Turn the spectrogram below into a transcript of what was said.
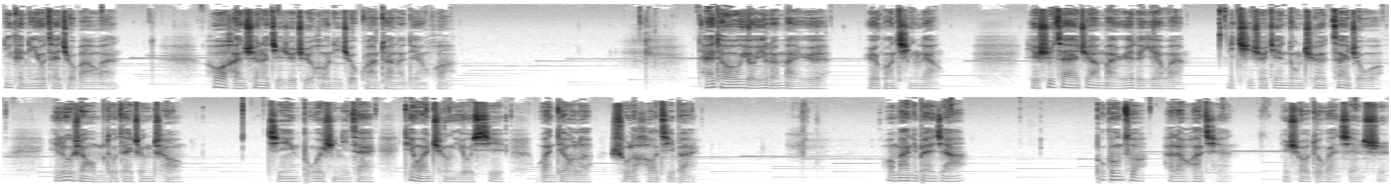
你肯定又在酒吧玩。和我寒暄了几句之后，你就挂断了电话。抬头有一轮满月，月光清亮。也是在这样满月的夜晚，你骑着电动车载着我，一路上我们都在争吵，起因不过是你在电玩城游戏玩掉了，输了好几百。我骂你败家，不工作还来花钱，你说我多管闲事。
